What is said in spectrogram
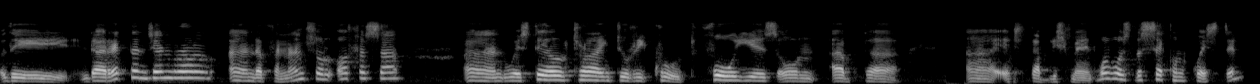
the director general and a financial officer, and we're still trying to recruit four years on after uh, establishment. What was the second question?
